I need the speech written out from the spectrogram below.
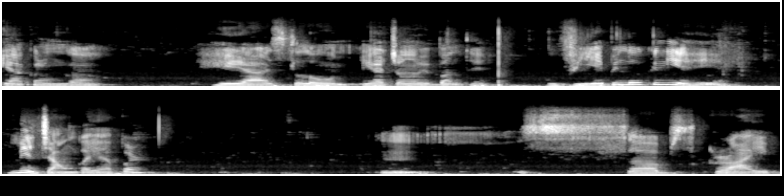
क्या करूँगा? हेयर सलोन हेयर चैनल अभी बंद है। वी ए पी लोग के लिए है ये। मैं जाऊँगा यहाँ पर। सब्सक्राइब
